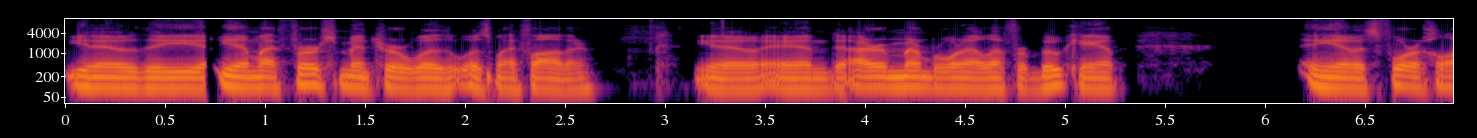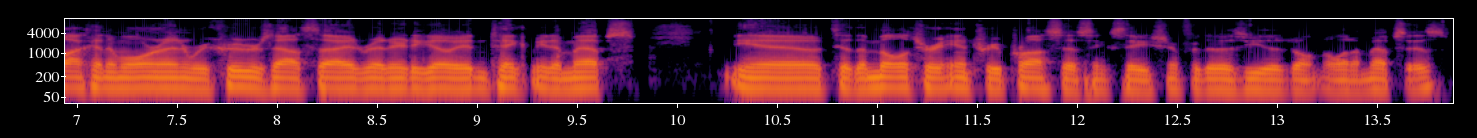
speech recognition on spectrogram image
You know, the you know my first mentor was was my father you know, and I remember when I left for boot camp, you know, it's four o'clock in the morning, recruiters outside ready to go ahead and take me to MEPS, you know, to the military entry processing station for those of you that don't know what a MEPS is.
